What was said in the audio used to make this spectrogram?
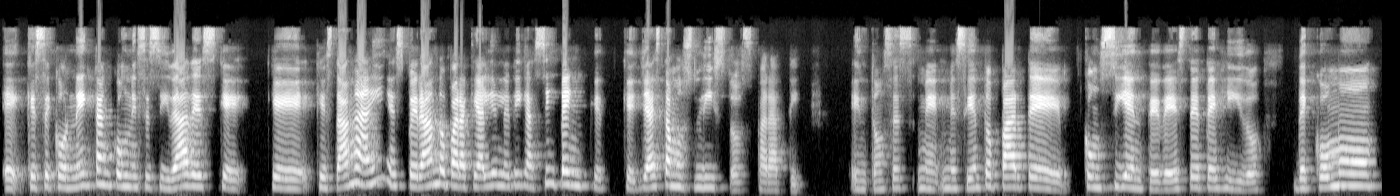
eh, que se conectan con necesidades que, que, están ahí esperando para que alguien le diga, sí, ven, que, que ya estamos listos para ti. Entonces me, me siento parte consciente de este tejido, de cómo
